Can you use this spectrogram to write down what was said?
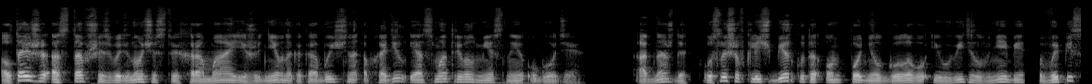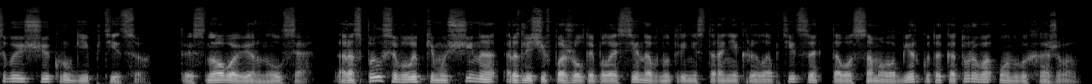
Алтай же, оставшись в одиночестве, хромая, ежедневно, как обычно, обходил и осматривал местные угодья. Однажды, услышав клич Беркута, он поднял голову и увидел в небе выписывающую круги птицу. «Ты снова вернулся!» Расплылся в улыбке мужчина, различив по желтой полосе на внутренней стороне крыла птицы того самого Беркута, которого он выхаживал.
